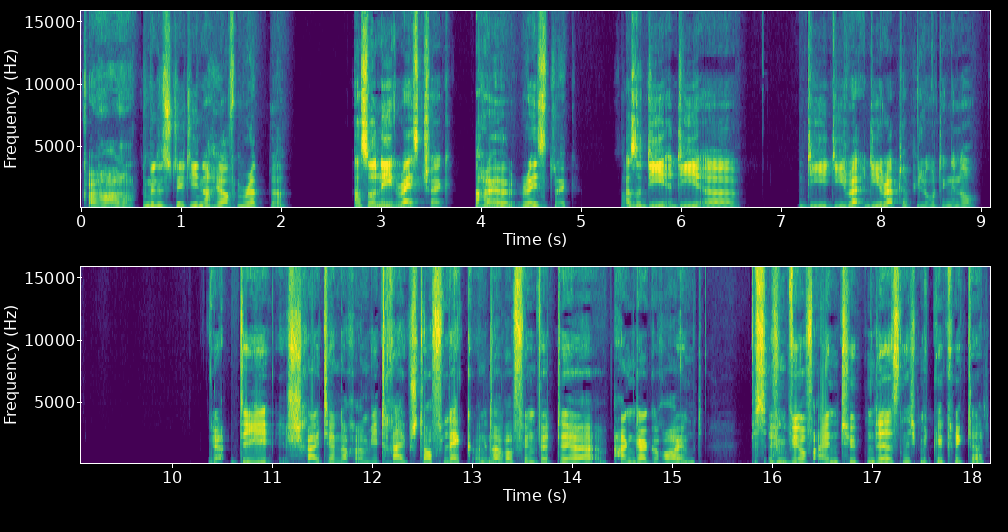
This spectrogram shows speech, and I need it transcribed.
Keine Ahnung. Zumindest steht die nachher auf dem Raptor. Achso, nee, Racetrack. Ach, äh, Racetrack. Also die, die, äh, die, die, Ra die Raptor-Pilotin, genau. Ja, die schreit ja noch irgendwie Treibstoffleck und Genau. daraufhin wird der Hangar geräumt, bis irgendwie auf einen Typen, der es nicht mitgekriegt hat.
